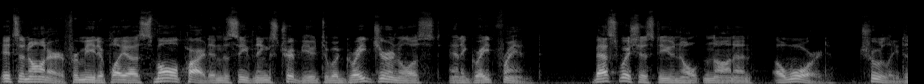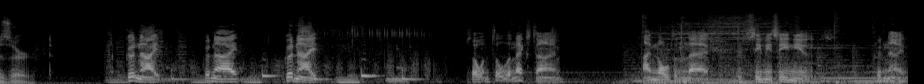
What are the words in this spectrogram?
It's an honor for me to play a small part in this evening's tribute to a great journalist and a great friend. Best wishes to you, Knowlton, on an award truly deserved. Good night. Good night. Good night. So until the next time, I'm Knowlton Nash with CBC News. Good night.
